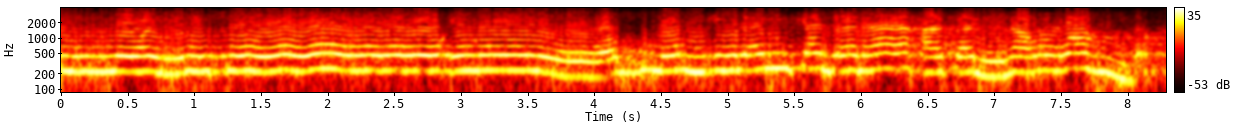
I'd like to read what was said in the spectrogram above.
من غير سوء. واضمم إليك جناحك من الرهب.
